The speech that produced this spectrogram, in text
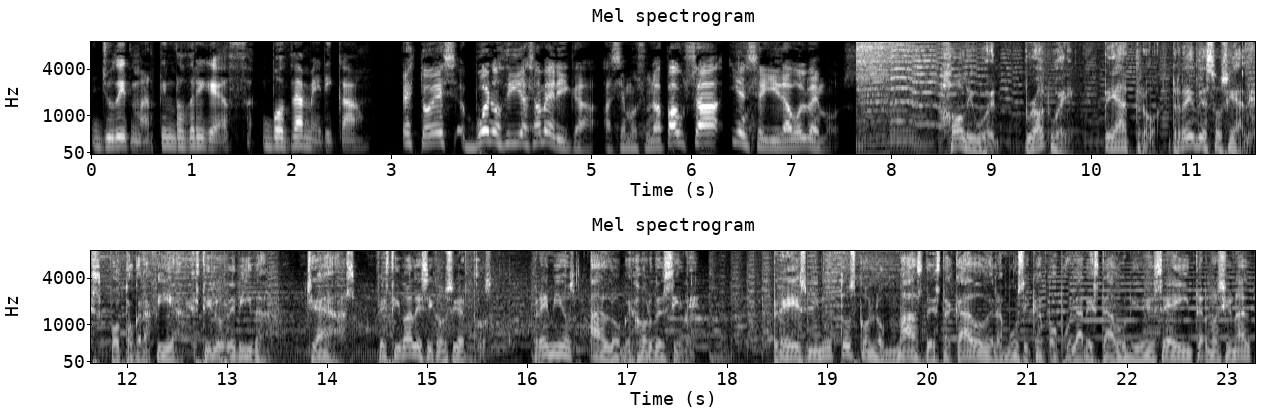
Judith Martín Rodríguez, Voz de América. Esto es Buenos Días América. Hacemos una pausa y enseguida volvemos. Hollywood, Broadway, teatro, redes sociales, fotografía, estilos de vida, jazz, festivales y conciertos, premios a lo mejor del cine. Tres minutos con lo más destacado de la música popular estadounidense e internacional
